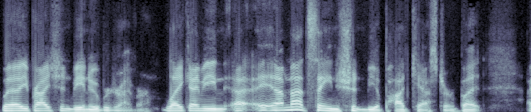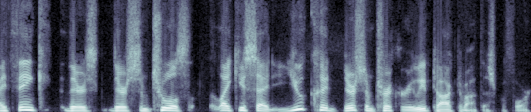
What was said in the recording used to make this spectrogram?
Well, you probably shouldn't be an Uber driver. Like, I mean, I, I'm not saying you shouldn't be a podcaster, but I think there's there's some tools, like you said, you could there's some trickery. We've talked about this before.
